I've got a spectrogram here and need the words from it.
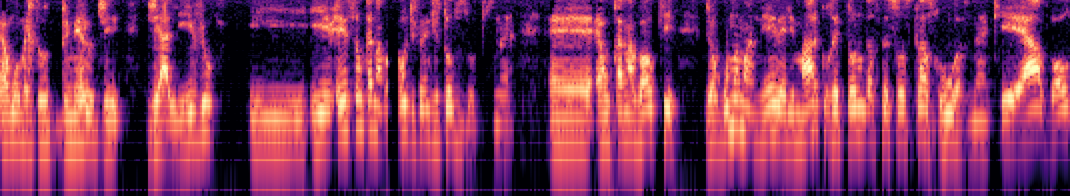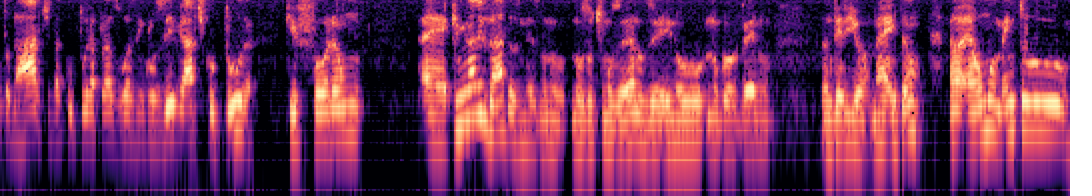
é um momento, primeiro, de, de alívio, e, e esse é um carnaval diferente de todos os outros, né? É, é um carnaval que de alguma maneira, ele marca o retorno das pessoas para as ruas, né? Que é a volta da arte da cultura para as ruas, inclusive arte e cultura que foram é, criminalizadas mesmo no, nos últimos anos e no, no, governo anterior, né? Então, é, é um momento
